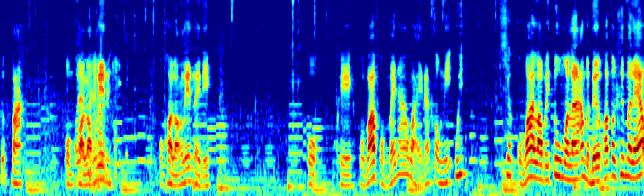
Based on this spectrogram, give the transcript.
ปึ๊บมา ผมขอลองเล่น ผมขอลองเล่นหน่อยดิโอโอเค ผมว่าผมไม่น่าไหวนะตรงนี้ อุ้ยเชี่ยผมว่าเราไปตู้มรณะเหมือนเดิมครับมันขึ้นมาแล้ว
